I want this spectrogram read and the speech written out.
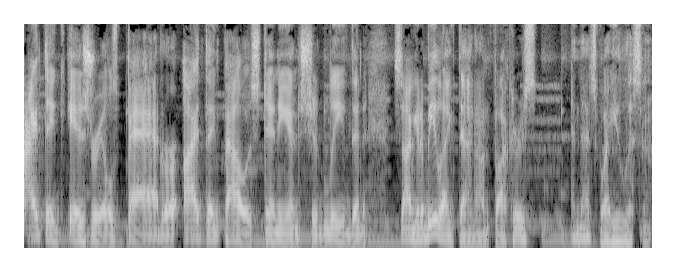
I think Israel's bad, or I think Palestinians should leave. Then it's not going to be like that on fuckers. And that's why you listen.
